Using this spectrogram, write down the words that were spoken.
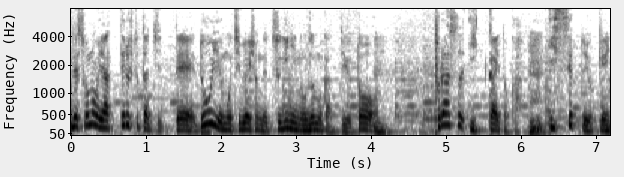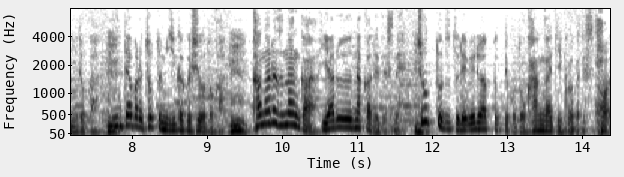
でそのやってる人たちってどういうモチベーションで次に臨むかっていうと、うん、プラス1回とか、うん、1セット余計にとか、うん、インターバルちょっと短くしようとか、必ずなんかやる中でですね、ちょっとずつレベルアップってことを考えていくわけです、はい、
